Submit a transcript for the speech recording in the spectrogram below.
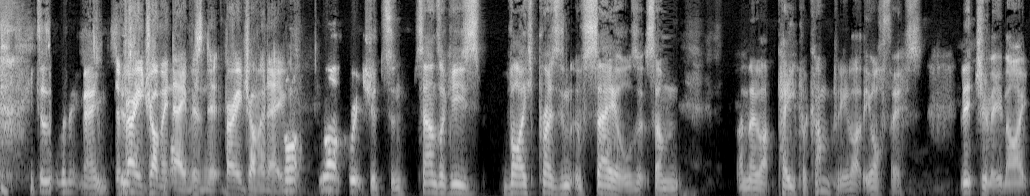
he doesn't have a nickname. It's a very drumming name, isn't it? Very drumming name. Mark, Mark Richardson sounds like he's vice president of sales at some, I don't know, like paper company, like The Office. Literally, like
